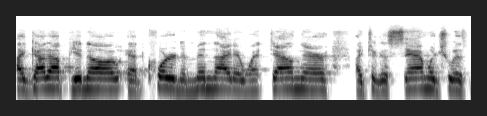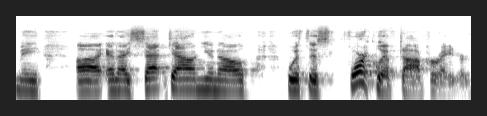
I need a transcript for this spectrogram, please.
I got up, you know, at quarter to midnight. I went down there. I took a sandwich with me uh, and I sat down, you know, with this forklift operator.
